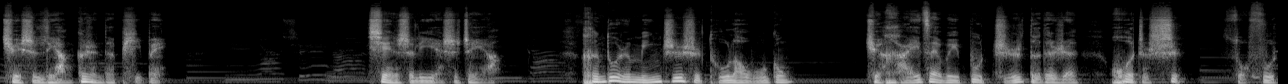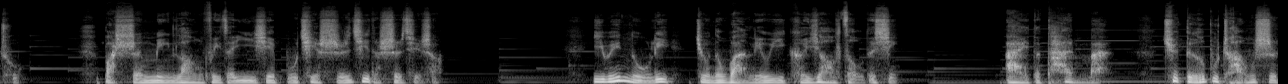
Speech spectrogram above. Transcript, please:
却是两个人的疲惫。现实里也是这样，很多人明知是徒劳无功，却还在为不值得的人或者事所付出，把生命浪费在一些不切实际的事情上，以为努力。就能挽留一颗要走的心，爱得太满，却得不偿失，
